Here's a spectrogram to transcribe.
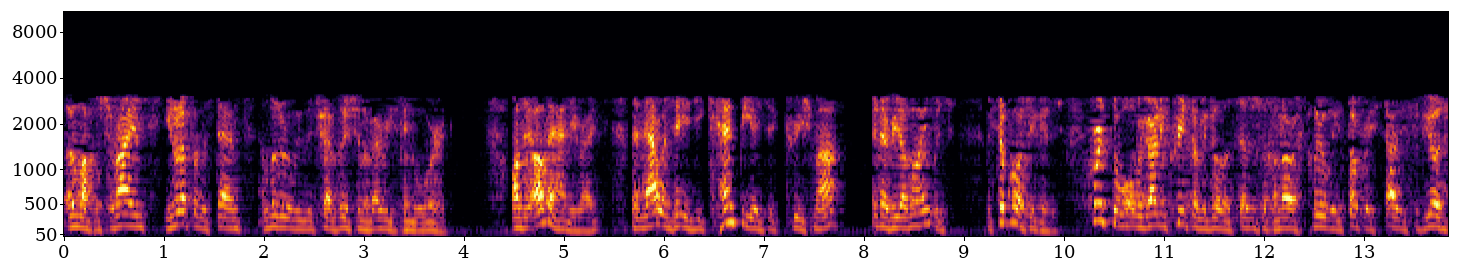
You don't have to understand literally the translation of every single word. On the other hand, he writes that nowadays you can't be a krishma in every other language except Moshe Kodesh. First of all, regarding Kriyat Megillah, says the Shulchan Aruch clearly, Tafrei Stadi Sifyod,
